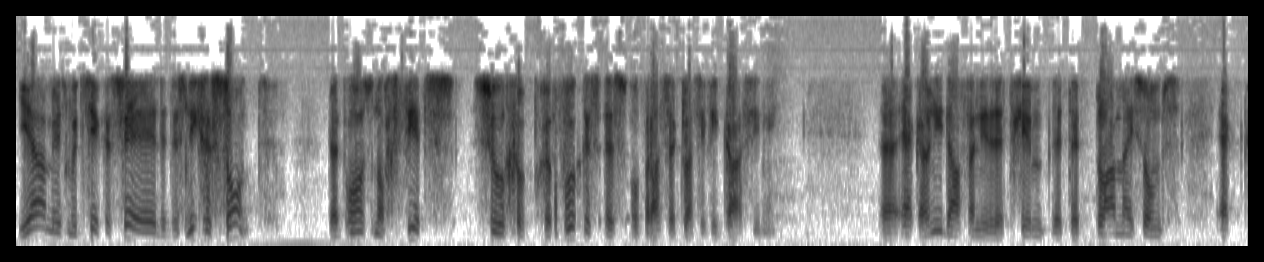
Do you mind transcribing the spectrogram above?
Ja, mens moet seker sê dit is nie gesond dat ons nog steeds so ge gefokus is op rasseklassifikasie nie. Uh, ek hou nie daarvan nie dit gee dit dit pla my soms ek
